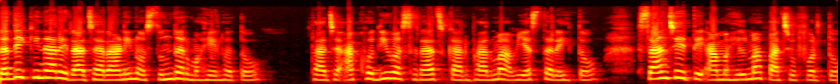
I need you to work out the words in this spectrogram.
નદી કિનારે રાજા રાણીનો સુંદર મહેલ હતો. રાજા આખો દિવસ રાજકારભારમાં વ્યસ્ત રહેતો. સાંજે તે આ મહેલમાં પાછો ફરતો.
